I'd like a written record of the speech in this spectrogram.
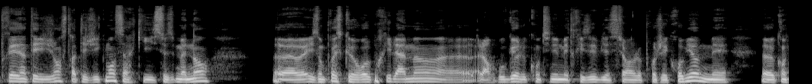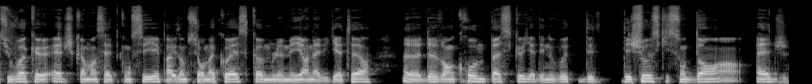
très, intelligent stratégiquement, c'est-à-dire qu'ils se, maintenant euh, ils ont presque repris la main. euh, alors Google continue de maîtriser bien sûr le projet Chromium, mais euh, quand tu vois que Edge commence à être conseillé par exemple sur macOS comme le meilleur navigateur euh, devant Chrome parce qu'il y a des nouveaux des, des choses qui sont dans Edge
